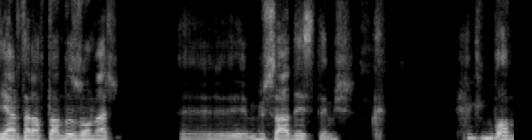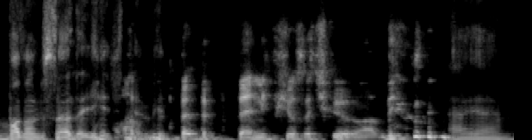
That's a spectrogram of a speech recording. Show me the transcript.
Diğer taraftan da Zomer e, müsaade istemiş. Ba- Bana müsaade gençler. Abi, ben, ben- benlik bir şey olsa çıkıyorum abi. Yani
